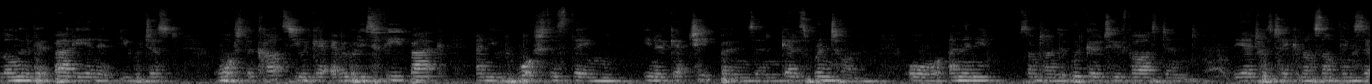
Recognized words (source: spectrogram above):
long and a bit baggy, and it you would just watch the cuts, you would get everybody's feedback, and you would watch this thing, you know, get cheekbones and get a sprint on, or and then you sometimes it would go too fast and the edge was taken off something. So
